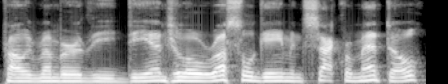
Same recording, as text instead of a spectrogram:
Probably remember the D'Angelo Russell game in Sacramento.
